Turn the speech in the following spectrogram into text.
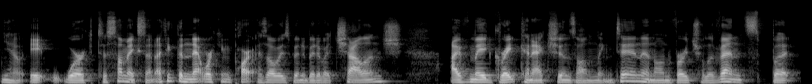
you know, it worked to some extent. I think the networking part has always been a bit of a challenge. I've made great connections on LinkedIn and on virtual events, but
